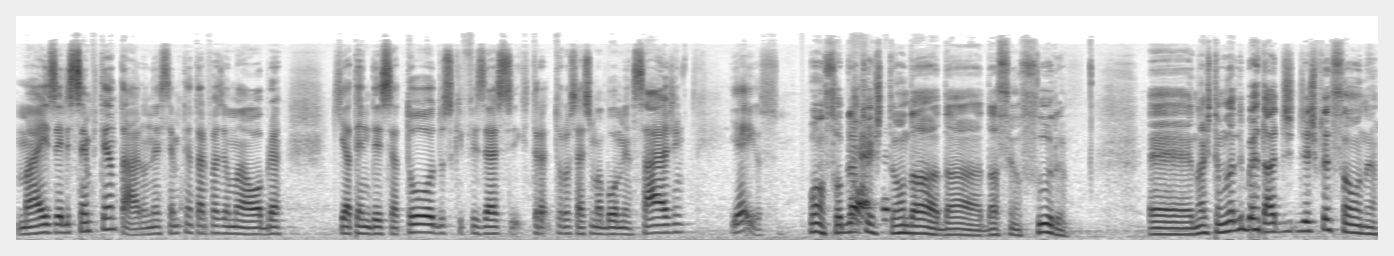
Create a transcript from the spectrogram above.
Mas eles sempre tentaram, né? Sempre tentaram fazer uma obra que atendesse a todos, que fizesse, que trouxesse uma boa mensagem. E é isso. Bom, sobre a é. questão da, da, da censura, é, nós temos a liberdade de expressão, né?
